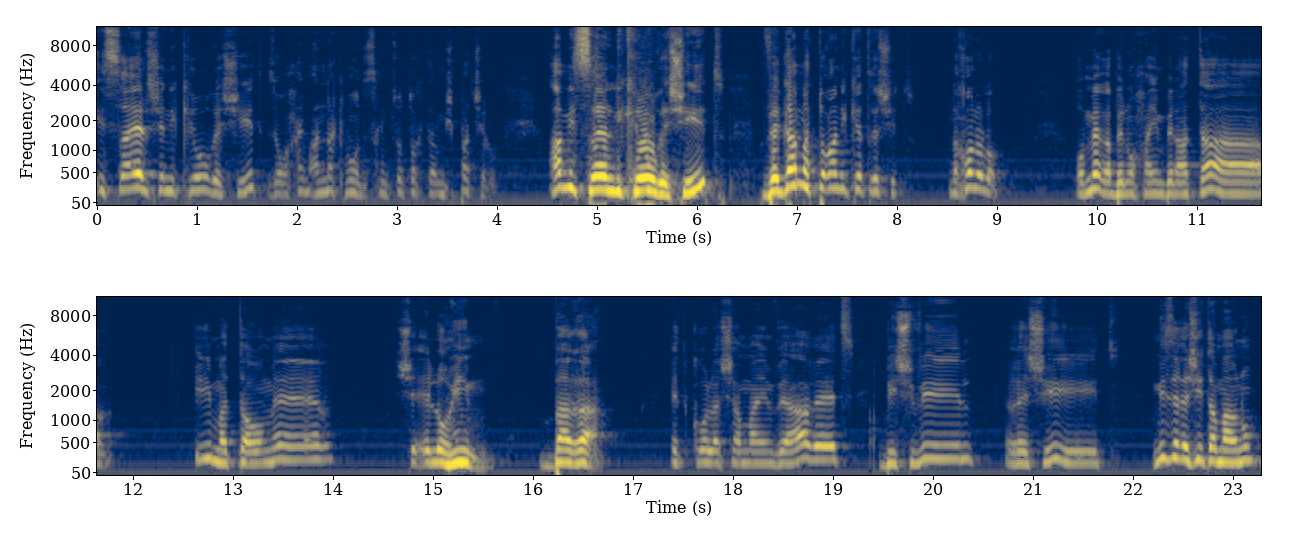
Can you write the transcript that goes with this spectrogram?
ישראל שנקראו ראשית, זה אורח חיים ענק מאוד, צריך למצוא אותו רק את המשפט שלו. עם ישראל נקראו ראשית וגם התורה נקראת ראשית, נכון או לא? אומר רבנו חיים בן עטר, אם אתה אומר שאלוהים ברא את כל השמיים והארץ בשביל ראשית, מי זה ראשית אמרנו?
